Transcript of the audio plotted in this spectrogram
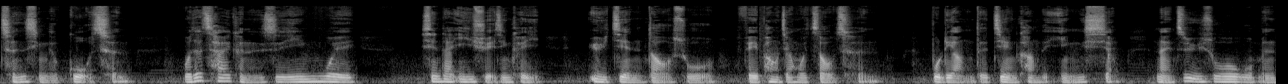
成型的过程。我在猜，可能是因为现代医学已经可以预见到说，肥胖将会造成不良的健康的影响，乃至于说我们。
